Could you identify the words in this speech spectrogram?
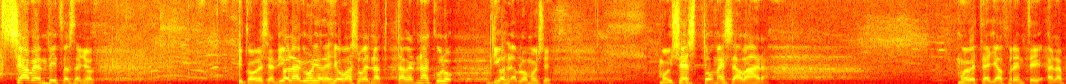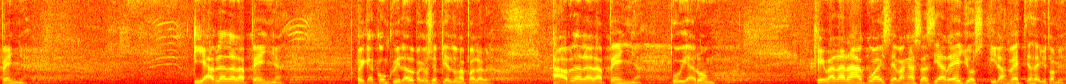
Sea bendito el Señor. Y cuando descendió la gloria de Jehová sobre el tabernáculo, Dios le habló a Moisés. Moisés, toma esa vara. Muévete allá frente a la peña. Y háblale a la peña. Oiga con cuidado para que no se pierda una palabra. Háblale a la peña, tú y Aarón, que va a dar agua y se van a saciar ellos y las bestias de ellos también.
